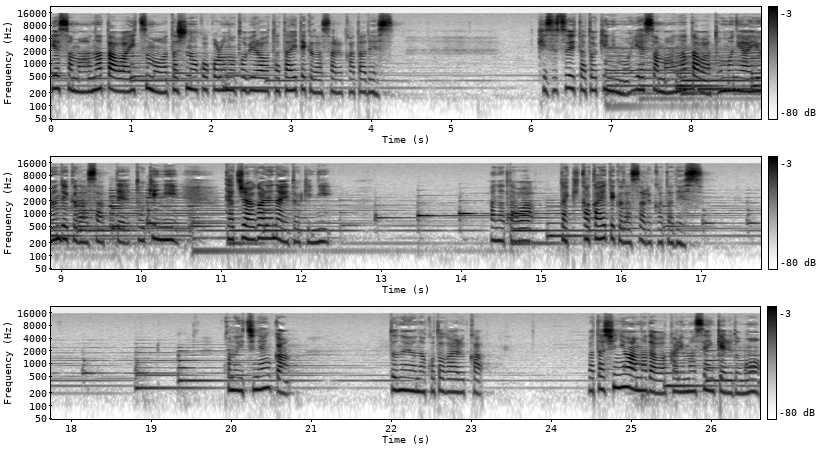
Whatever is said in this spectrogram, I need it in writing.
イエス様あなたはいつも私の心の扉を叩いてくださる方です。傷ついた時にもイエス様あなたは共に歩んでくださって時に立ち上がれない時にあなたは抱きかかえてくださる方です。この1年間どのようなことがあるか私にはまだ分かりませんけれども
